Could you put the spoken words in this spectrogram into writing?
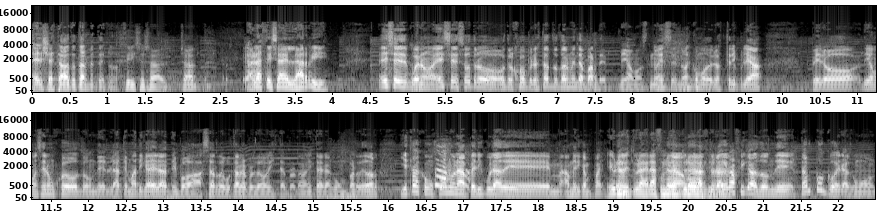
Él ya estaba totalmente desnudo. Sí, yo ya. ya ¿Hablaste ya del Larry? Ese, bueno, ese es otro otro juego, pero está totalmente aparte, digamos. No es, no es como de los AAA, pero, digamos, era un juego donde la temática era, tipo, hacer debutar al protagonista. El protagonista era como un perdedor. Y estabas como jugando una película de mm, American Pie. Era una aventura gráfica. Una aventura gráfica. aventura gráfica donde tampoco era como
